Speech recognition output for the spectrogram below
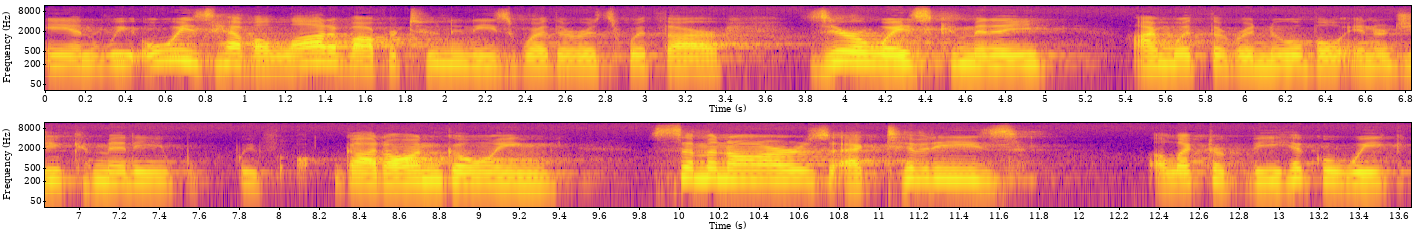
And we always have a lot of opportunities, whether it's with our Zero Waste Committee, I'm with the Renewable Energy Committee, We've got ongoing seminars, activities. Electric Vehicle Week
